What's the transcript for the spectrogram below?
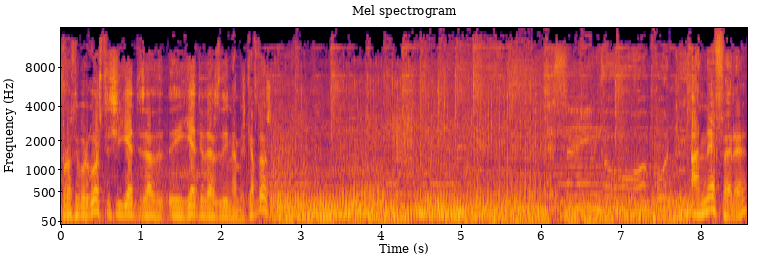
Πρωθυπουργός της ηγέτιδας, ηγέτιδας δύναμης. Και αυτός ανέφερε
